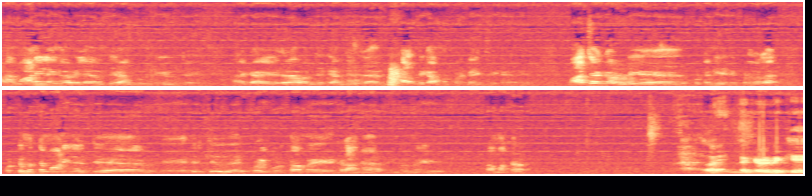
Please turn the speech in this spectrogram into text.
ஆனால் மாநிலங்களவையில் வந்து அன்புமணி வந்து அதுக்கு எதிராக வந்து அந்த இதில் வந்து கலந்துக்காம புறக்கணிச்சிருக்காரு. பாஜகவுடைய கூட்டணி இருக்கிறதால ஒட்டுமொத்த மாநிலத்தை எதிர்த்து குரல் கொடுக்காம இருக்கிறாங்க அப்படின்ற மாதிரி பாமக இந்த கேள்விக்கு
